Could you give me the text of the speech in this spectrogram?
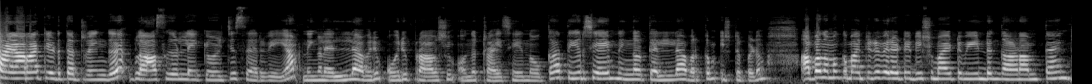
തയ്യാറാക്കി എടുത്ത ഡ്രിങ്ക് ഗ്ലാസ്സുകളിലേക്ക് ഒഴിച്ച് സെർവ് ചെയ്യാം. നിങ്ങൾ എല്ലാവരും ഒരു പ്രാവശ്യം ഒന്ന് ട്രൈ ചെയ്ത് നോക്കുക. തീർച്ചയായും നിങ്ങൾക്ക് എല്ലാവർക്കും ഇഷ്ടപ്പെടും. അപ്പോൾ നമുക്ക് മറ്റൊരു വെറൈറ്റി ഡിഷുമായിട്ട് വീണ്ടും കാണാം. താങ്ക്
